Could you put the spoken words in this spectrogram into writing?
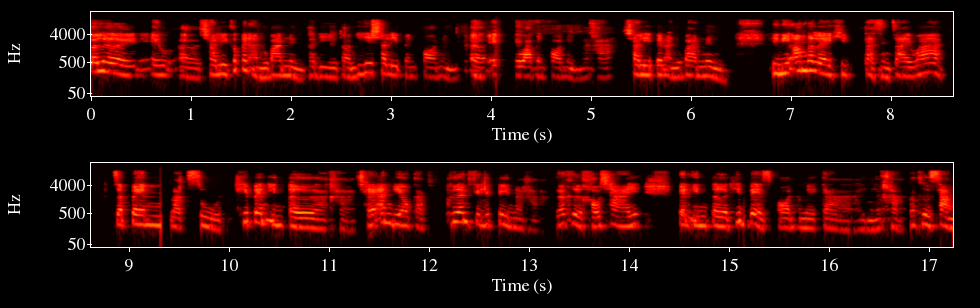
ก็เลยเออชาลีก็เป็นอนุบาลหนึ่งพอดี ตอนที่ชาลีเป็นปหนึ่งเอ่อเอวาเป็นปหนึ่งนะคะ ชาลีเป็นอนุบาลหนึ่งทีนี้อ้อมก็เลยคิดตัดสินใจว่าจะเป็นหลักสูตรที่เป็นอินเตอร์ค่ะ ใช้อันเดียวกับเพื่อนฟิลิปปินส์นะคะก็คือเขาใช้เป็นอินเตอร์ที่ base on อเมริกาอย่างเงี้ยค่ะ ก็คือสั่ง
